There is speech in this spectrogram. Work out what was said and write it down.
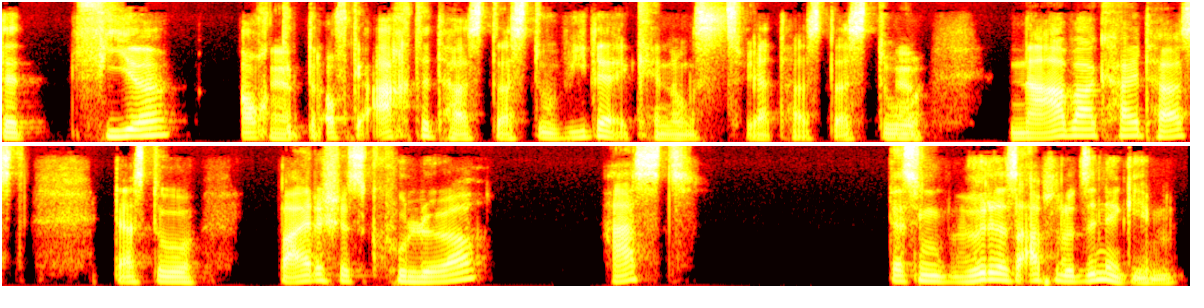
der 4 auch ja. darauf geachtet hast, dass du Wiedererkennungswert hast, dass du ja. Nahbarkeit hast, dass du bayerisches Couleur hast. Deswegen würde das absolut Sinn ergeben.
